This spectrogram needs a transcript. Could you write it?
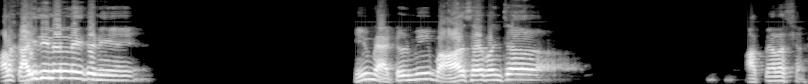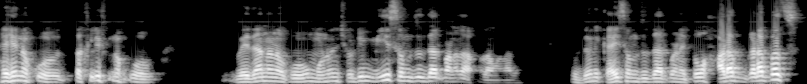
मला काही दिलेलं नाही त्याने. ही मॅटर मी बाळासाहेबांच्या आत्म्याला हे नको तकलीफ नको वेदना नको म्हणून शेवटी मी समजूतदारपणा दाखवला म्हणाला. उद्धवनी काही समजूतदारपण आहे तो हडप गडपच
